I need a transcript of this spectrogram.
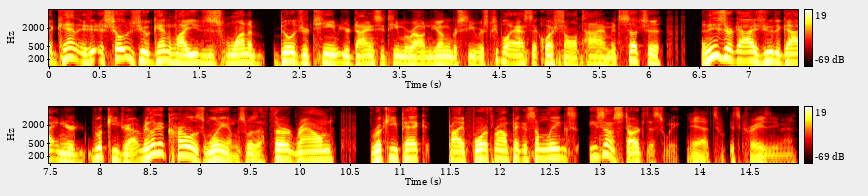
again, it shows you again why you just want to build your team, your dynasty team around young receivers. People ask that question all the time. It's such a, and these are guys you'd have got in your rookie draft. I mean, look at Carlos Williams was a third round rookie pick, probably fourth round pick in some leagues. He's going to start this week. Yeah, it's it's crazy, man.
